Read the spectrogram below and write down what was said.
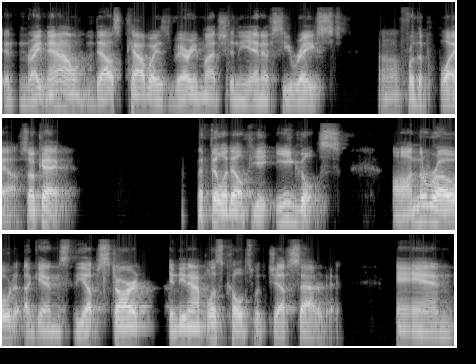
and right now the Dallas Cowboys very much in the NFC race uh, for the playoffs. Okay, the Philadelphia Eagles on the road against the upstart Indianapolis Colts with Jeff Saturday, and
